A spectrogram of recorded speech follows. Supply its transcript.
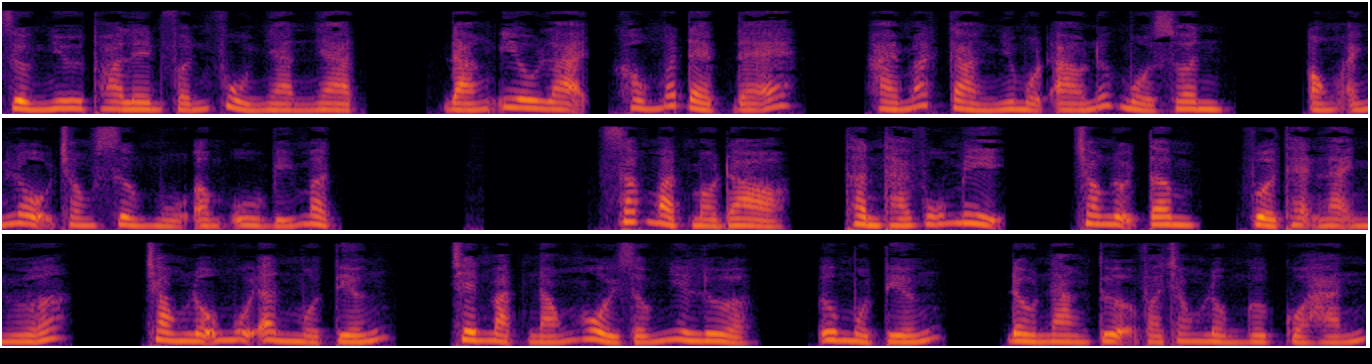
dường như thoa lên phấn phủ nhàn nhạt, đáng yêu lại, không mất đẹp đẽ, hai mắt càng như một áo nước mùa xuân, óng ánh lộ trong sương mù âm u bí mật. Sắc mặt màu đỏ, thần thái vũ mị, trong nội tâm, vừa thẹn lại ngứa, trong lỗ mũi ân một tiếng, trên mặt nóng hổi giống như lửa, ưm một tiếng, đầu nàng tựa vào trong lồng ngực của hắn,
